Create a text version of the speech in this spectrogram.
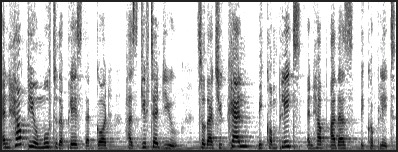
and help you move to the place that God has gifted you so that you can be complete and help others be complete.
